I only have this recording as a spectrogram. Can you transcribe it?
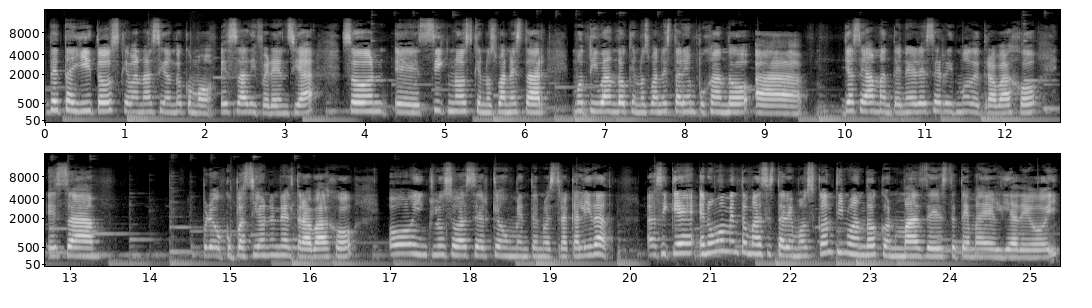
detallitos que van haciendo como esa diferencia. Son eh, signos que nos van a estar motivando, que nos van a estar empujando a ya sea mantener ese ritmo de trabajo, esa preocupación en el trabajo o incluso hacer que aumente nuestra calidad. Así que en un momento más estaremos continuando con más de este tema del día de hoy,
